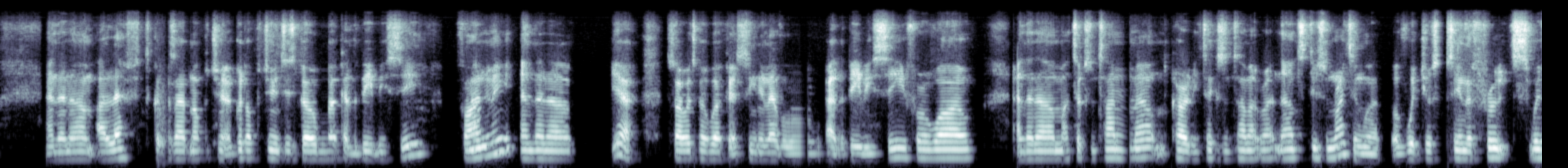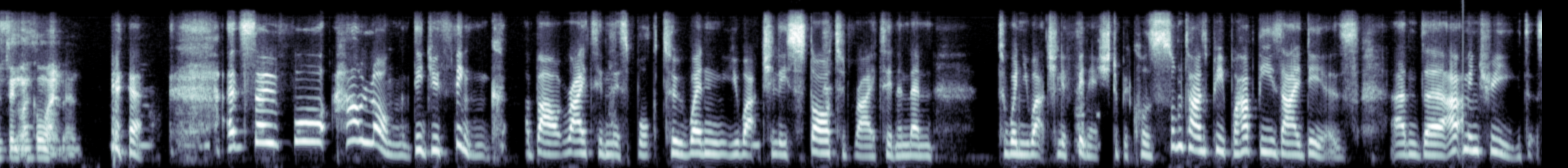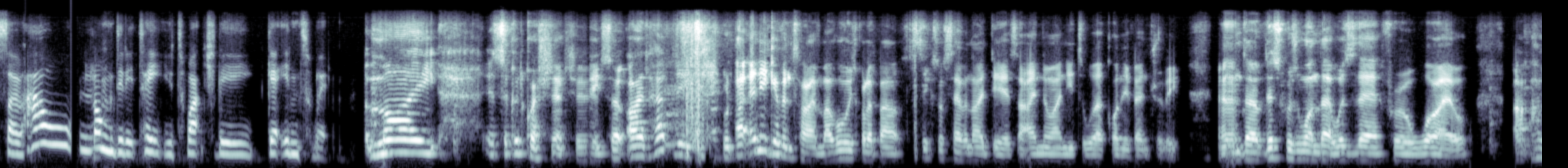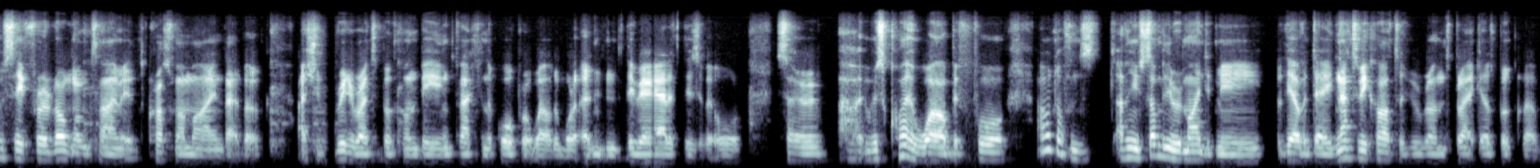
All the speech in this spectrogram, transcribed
and then um, I left because I had an opportunity, a good opportunity to go work at the BBC finally, and then uh, yeah, so I went to go work at senior level at the BBC for a while. And then um, I took some time out and currently taking some time out right now to do some writing work, of which you're seeing the fruits with Think Like a White Man. Yeah. And so, for how long did you think about writing this book to when you actually started writing and then to when you actually finished? Because sometimes people have these ideas and uh, I'm intrigued. So, how long did it take you to actually get into it? My, it's a good question actually. So I'd had the at any given time, I've always got about six or seven ideas that I know I need to work on eventually, and uh, this was one that was there for a while. I would say for a long, long time, it crossed my mind that look, I should really write a book on being back in the corporate world and, what, and the realities of it all. So oh, it was quite a while before I would often. I mean, somebody reminded me the other day, Natalie Carter, who runs Black Girls Book Club.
